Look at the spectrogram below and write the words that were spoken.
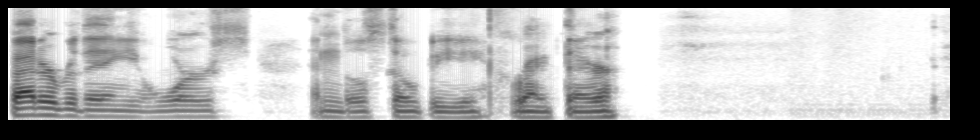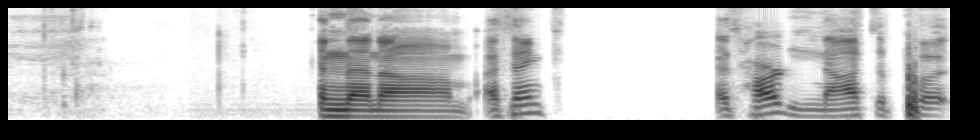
better, but they didn't get worse, and they'll still be right there. And then um, I think it's hard not to put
